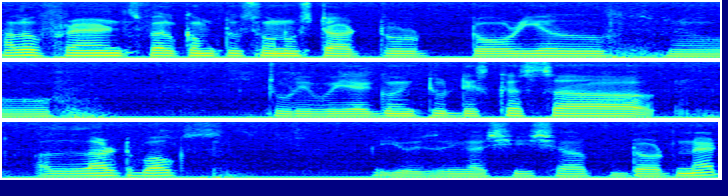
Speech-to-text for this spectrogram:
hello friends welcome to sonu star tutorial. Today we are going to discuss uh, alert box using a c sharp.net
